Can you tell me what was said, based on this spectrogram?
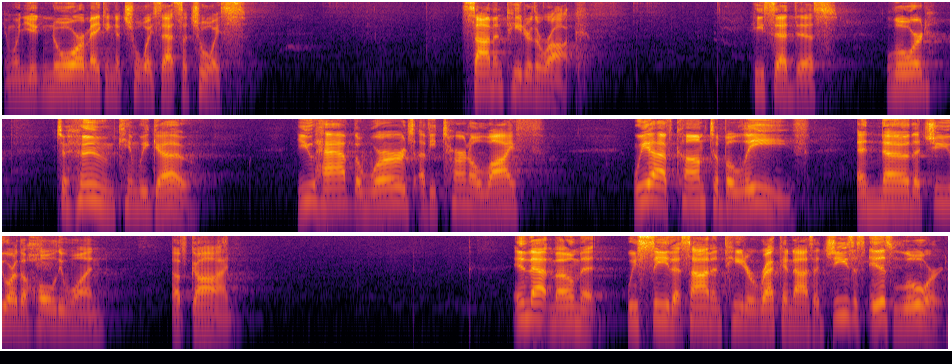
And when you ignore making a choice, that's a choice. Simon Peter the Rock, he said this Lord, to whom can we go? You have the words of eternal life. We have come to believe and know that you are the Holy One of God. In that moment, we see that Simon Peter recognized that Jesus is Lord.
